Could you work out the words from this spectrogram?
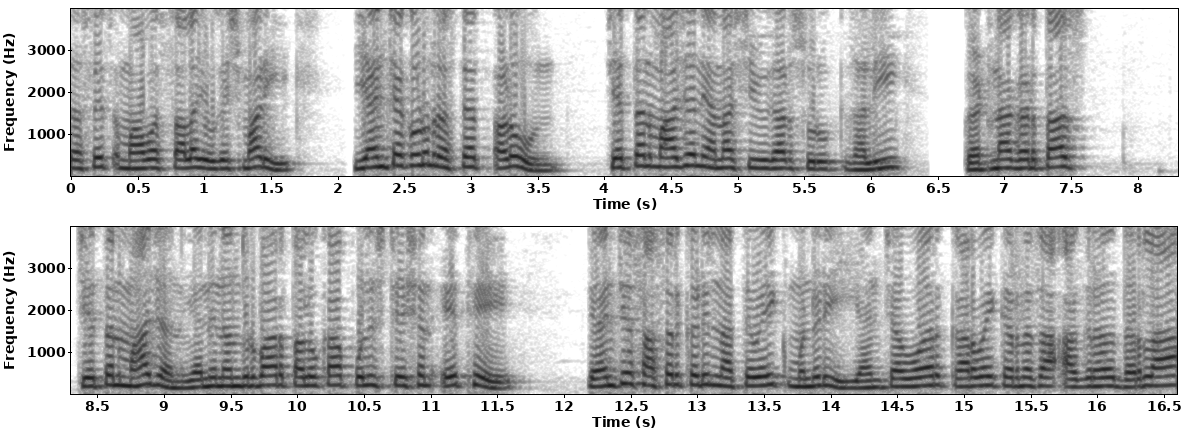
तसेच मावस साला योगेश माळी यांच्याकडून रस्त्यात अडवून चेतन महाजन यांना शिवीगाड सुरू झाली. घटना घडताच चेतन महाजन यांनी नंदुरबार तालुका पोलीस स्टेशन येथे त्यांचे सासरकडील नातेवाईक मंडळी यांच्यावर कारवाई करण्याचा आग्रह धरला.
